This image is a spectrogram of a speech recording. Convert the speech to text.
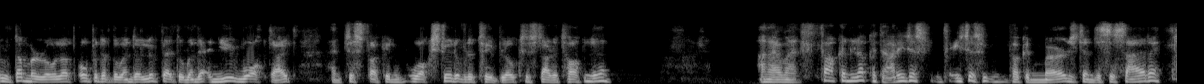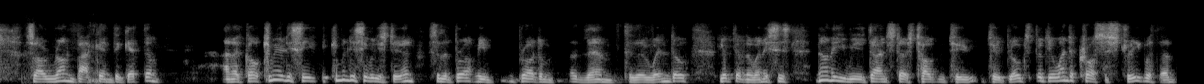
uh, done my roll up, opened up the window, looked out the window, and you walked out and just fucking walked straight over the two blokes and started talking to them. And I went, fucking look at that. He just he just fucking merged into society. So I run back in to get them. And I go, come here to see, come here to see what he's doing. So they brought me, brought them, them to the window, looked in the window. He says, none of you were downstairs talking to two blokes, but you went across the street with them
